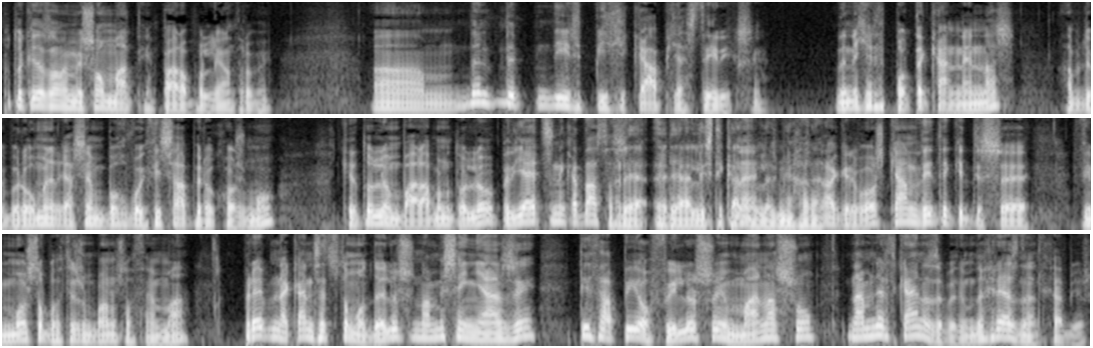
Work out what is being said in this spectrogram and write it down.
Που το κοίταζα με μισό μάτι πάρα πολλοί άνθρωποι. Α, δεν, δεν υπήρχε κάποια στήριξη. Δεν έχει έρθει ποτέ κανένας από την προηγούμενη εργασία μου που έχω βοηθήσει άπειρο κόσμο. Και δεν το λέω με παράπονο, το λέω, παιδιά, έτσι είναι η κατάσταση. Ρε, ρεαλιστικά Ναι. το λες μια χαρά. Ακριβώς. Και αν δείτε και τις ε, δημόσιες τοποθετήσεις μου πάνω στο θέμα, πρέπει να κάνεις έτσι το μοντέλο σου να μην σε νοιάζει τι θα πει ο φίλος σου, η μάνα σου, να μην έρθει κανένας, ρε παιδί μου. Δεν χρειάζεται να έρθει κάποιος.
